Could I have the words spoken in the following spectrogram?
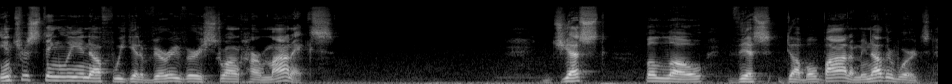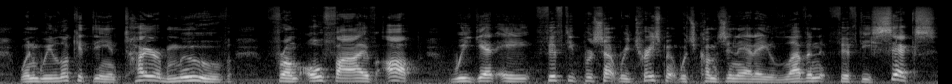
Interestingly enough, we get a very, very strong harmonics just below this double bottom. In other words, when we look at the entire move from 05 up, we get a 50% retracement, which comes in at 1156.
